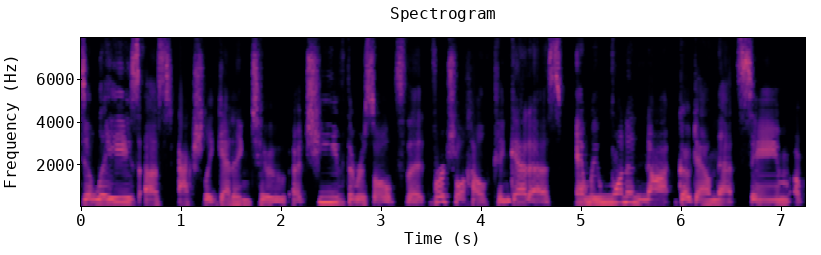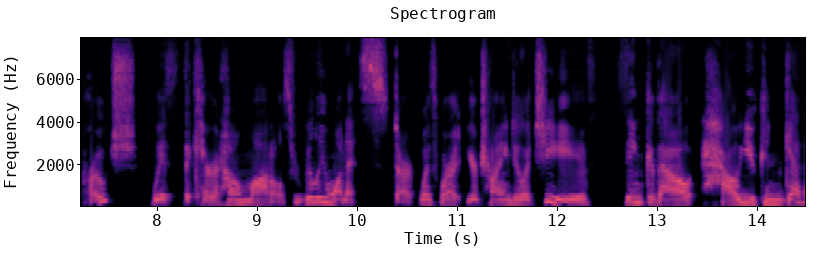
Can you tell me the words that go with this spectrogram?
delays us actually getting to achieve the results that virtual health can get us. And we want to not go down that same approach with the care at home models. We really want to start with what you're trying to achieve think about how you can get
